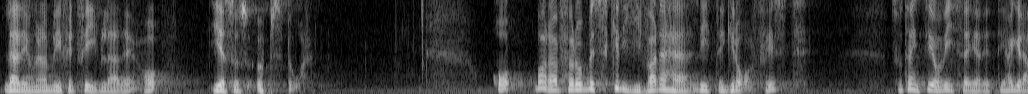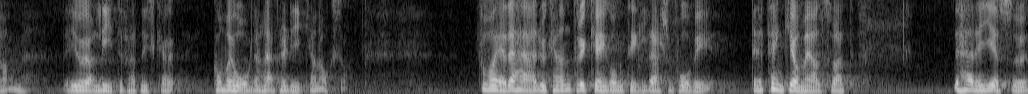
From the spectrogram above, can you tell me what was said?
Lärjungarna blir förtvivlade och Jesus uppstår. Och bara för att beskriva det här lite grafiskt så tänkte jag visa er ett diagram. Det gör jag lite för att ni ska komma ihåg den här predikan också. För vad är det här? Du kan trycka en gång till där så får vi... Det tänker jag mig alltså att det här är Jesu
